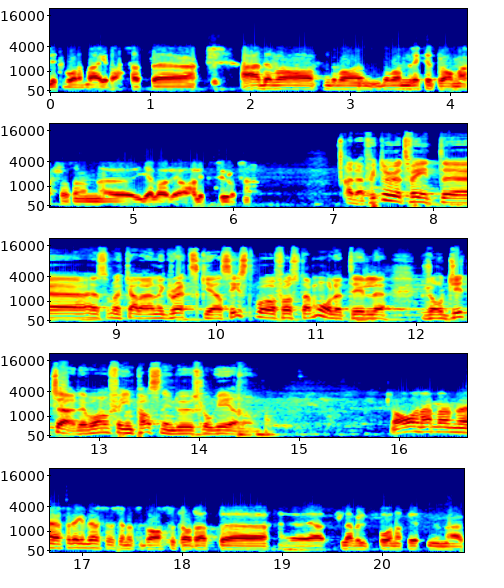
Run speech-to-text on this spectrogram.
lite vår väg idag. Så att, äh, det, var, det, var, det var en riktigt bra match och sen äh, gäller det att ha lite tur också. Ja, där fick du ett fint, eh, som jag kallar en Gretzky-assist på första målet till Rogic. Det var en fin passning du slog igenom. Ja, nej, men eh, för egen del så kändes det bra såklart att uh, jag lär väl inte få en assist nu när,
